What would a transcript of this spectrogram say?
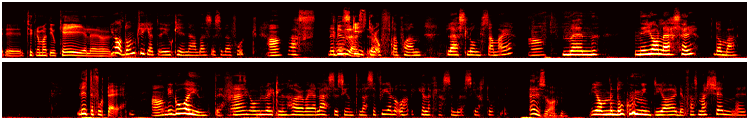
är det, tycker de att det är okej eller? Ja, de tycker att det är okej när han läser sådär fort. Ja. Fast När de du läser skriker då? ofta på han. Läs långsammare. Ja. Men när jag läser, de bara. Lite fortare. ja. Det går ju inte. För att jag vill verkligen höra vad jag läser så jag inte läser fel och hela klassen börjar skratta åt mig. Är det så? Ja men de kommer inte göra det fast man känner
